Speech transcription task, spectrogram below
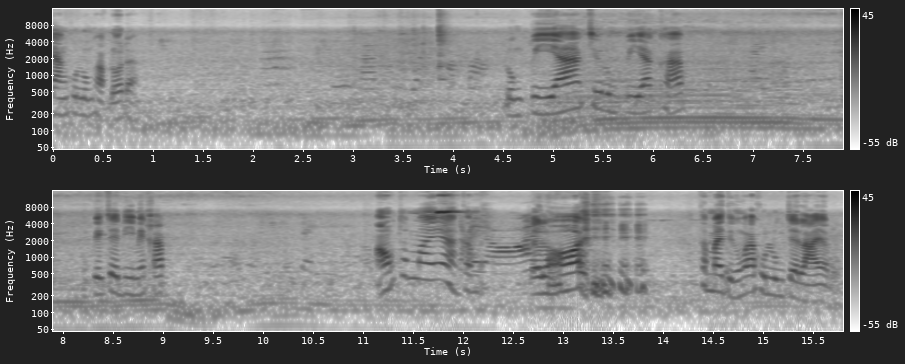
ยังคุณลุงขับรถอะ ลุงเปียกชื่อลุงเปียกครับ ลุงเปียกใจดีไหมครับ เอ้าทำไมอะทำใจร้อยทำไมถึงว่าคุณลุงใจร้ายอะลูก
